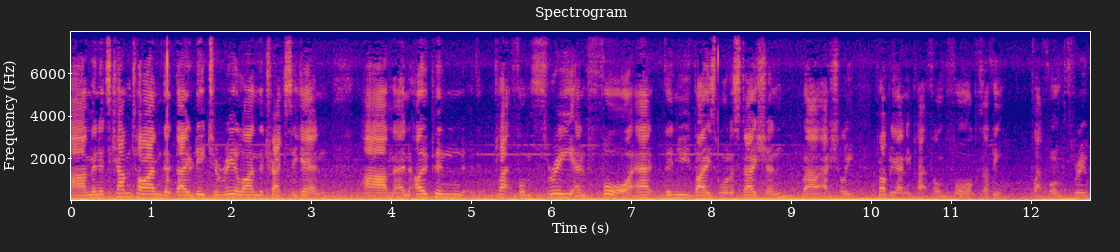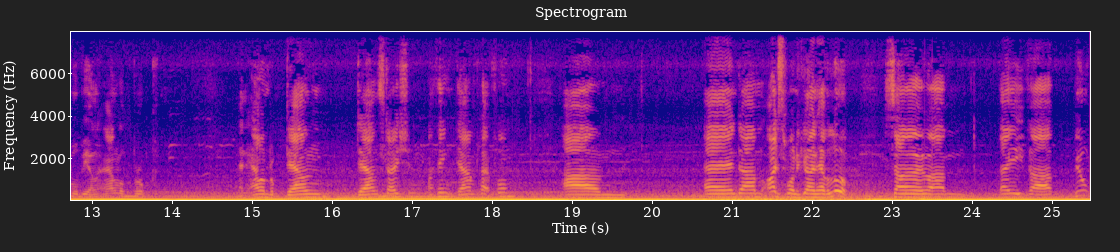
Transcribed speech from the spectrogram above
Um, and it's come time that they need to realign the tracks again um, and open platform three and four at the new Bayswater station. Well, actually, probably only platform four because I think platform three will be on Ellenbrook, an Ellenbrook down down station. I think down platform. And um, I just want to go and have a look. So um, they've uh, built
